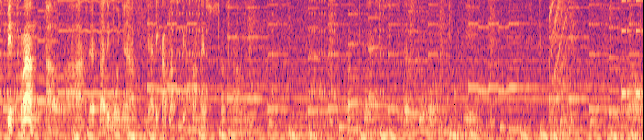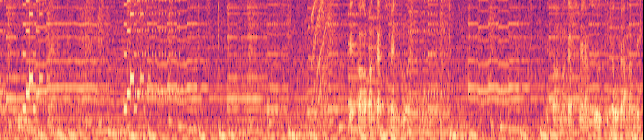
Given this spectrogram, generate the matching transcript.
speed run Allah dari tadi mau ny- nyari kata speed runnya susah sekali. Start class let's go. Oke. Oh ini bisa set Battle sama Gutsman dulu. Battle sama Gutsman habis itu kita udahan deh.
